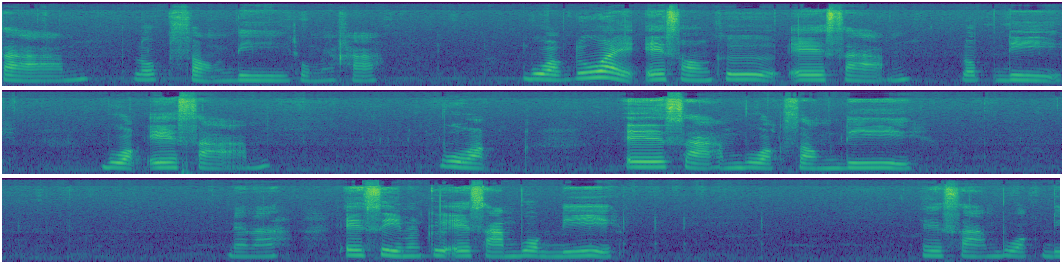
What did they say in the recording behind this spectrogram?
3 ลบ 2d ถูกไหมคะ บวกด้วย a 2 คือ a 3 ลบ d บวก a 3 บวก a 3 บวก 2d เดี๋ยวนะ a 4 มันคือ a 3 บวก d a 3 บวก d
